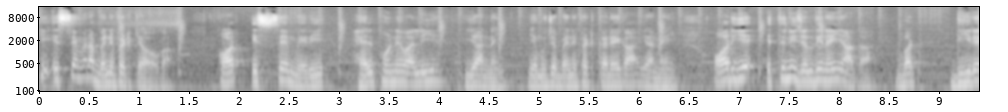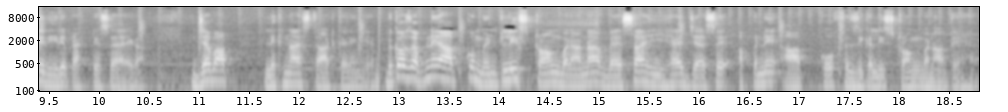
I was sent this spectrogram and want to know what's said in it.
कि इससे मेरा बेनिफिट क्या होगा? और इससे मेरी हेल्प होने वाली है या नहीं? ये मुझे बेनिफिट करेगा या नहीं? और ये इतनी जल्दी नहीं आता बट धीरे धीरे प्रैक्टिस से आएगा। जब आप लिखना स्टार्ट करेंगे बिकॉज़ अपने आप को मेंटली स्ट्रांग बनाना वैसा ही है जैसे अपने आप को फिजिकली स्ट्रांग बनाते हैं।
